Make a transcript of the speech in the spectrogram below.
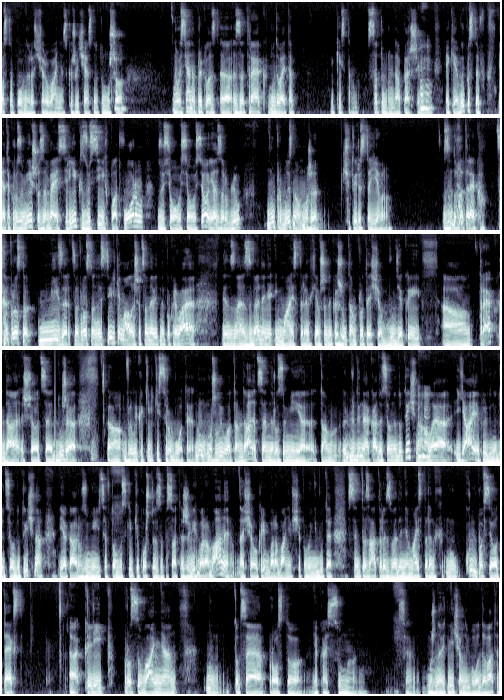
просто повне розчарування, скажу чесно. Тому що, ну ось я, наприклад, е, за трек, ну давайте. Якийсь там Сатурн, да, перший мій, який я випустив. Я так розумію, що за весь рік з усіх платформ, з усього, всього, всього, я зароблю ну, приблизно, може, 400 євро з одного треку. Це просто мізер. Це просто настільки мало, що це навіть не покриває. Я не знаю, зведення і майстеринг. Я вже не кажу там про те, що будь-який а, трек, да, що це дуже а, велика кількість роботи. Ну, можливо, там да, це не розуміє там людина, яка до цього не дотична, але я, як людина до цього дотична, яка розуміється в тому, скільки коштує записати живі барабани, а що окрім барабанів ще повинні бути синтезатори, зведення, майстеринг, ну купа всього, текст, а, кліп, просування. Ну, то це просто якась сума. Це може навіть нічого не було давати. Це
